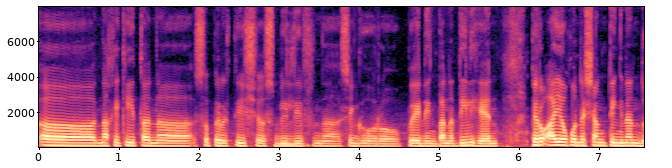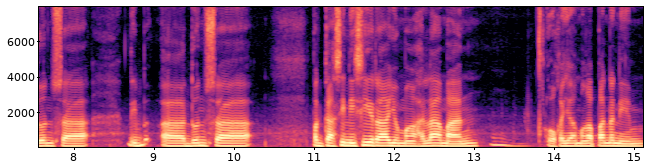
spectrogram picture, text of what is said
ah, nakikita na superstitious belief na siguro pwedeng panatilihin. Pero ayaw ko na siyang tingnan doon sa ah, doon sa pagka sinisira yung mga halaman o kaya mga pananim.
